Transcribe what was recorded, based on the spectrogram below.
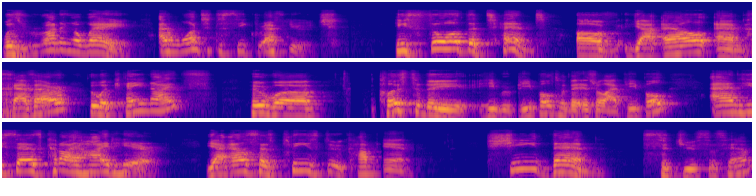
was running away and wanted to seek refuge. He saw the tent of Yael and Hever, who were Canaanites, who were close to the Hebrew people, to the Israelite people, and he says, Can I hide here? Yael says, Please do come in. She then seduces him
